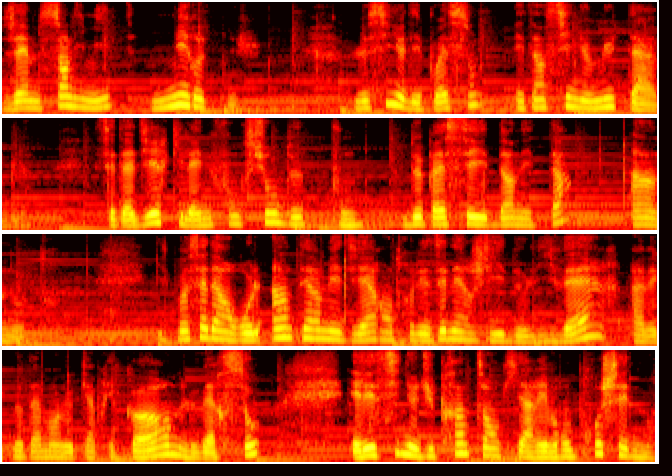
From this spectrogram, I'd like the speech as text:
J'aime sans limite ni retenue. Le signe des poissons est un signe mutable, c'est-à-dire qu'il a une fonction de pont, de passer d'un état à un autre. Il possède un rôle intermédiaire entre les énergies de l'hiver, avec notamment le Capricorne, le Verseau, et les signes du printemps qui arriveront prochainement,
